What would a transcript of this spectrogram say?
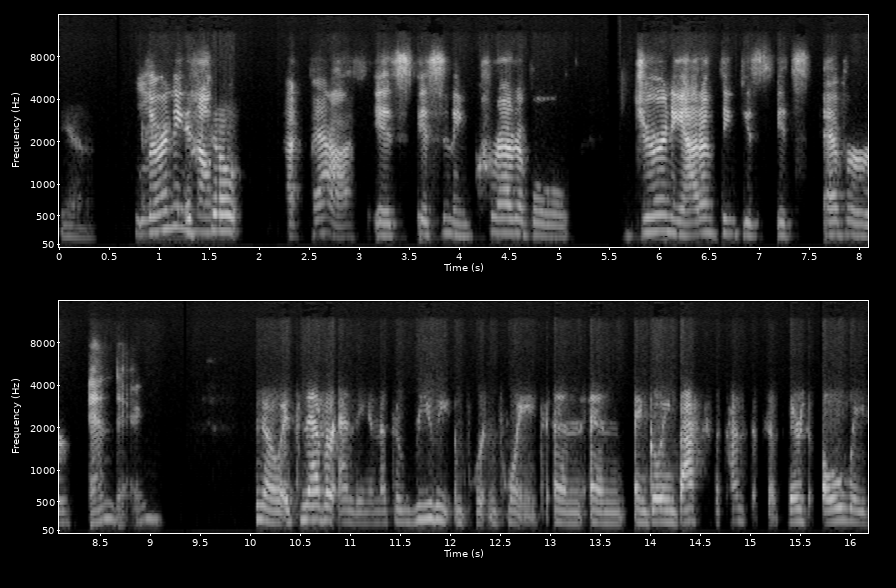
yeah, yeah. learning it's how so, that path is is an incredible journey. I don't think it's it's ever ending. No it's never ending and that's a really important point. and and and going back to the concept of there's always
